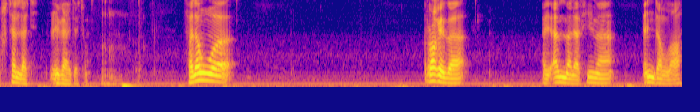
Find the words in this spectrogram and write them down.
اختلت عبادته. فلو رغب أي أمل فيما عند الله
